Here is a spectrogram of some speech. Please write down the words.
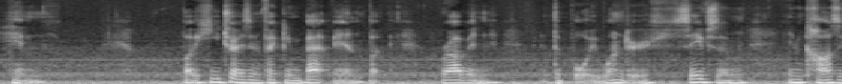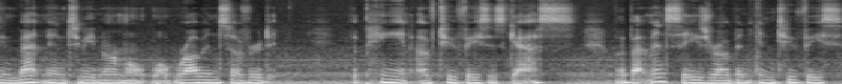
him. But he tries infecting Batman, but Robin, the boy wonder, saves him in causing Batman to be normal while Robin suffered the pain of Two Face's gas. But Batman saves Robin and Two Face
